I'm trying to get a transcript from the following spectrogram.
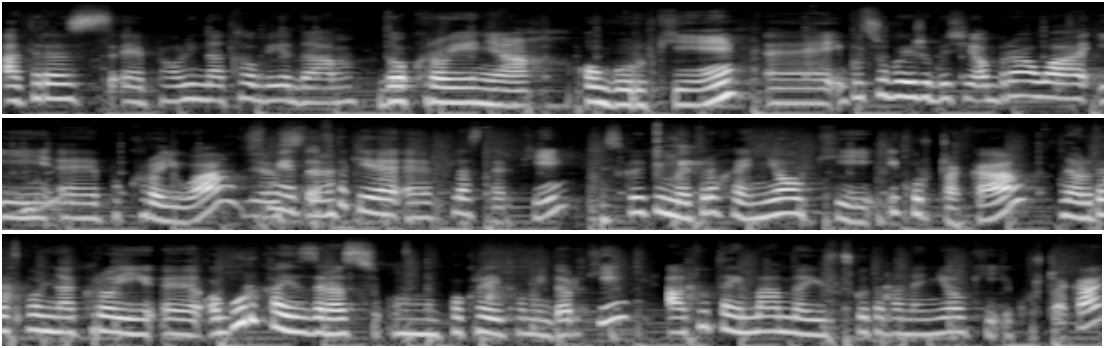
A teraz e, Paulina, Tobie dam do krojenia ogórki e, i potrzebuję, żebyś je obrała i e, pokroiła. W sumie Jasne. w takie e, plasterki. Sklepimy trochę gnocchi i kurczaka. Dobra, teraz Paulina kroi e, ogórka, ja zaraz mm, pokroję pomidorki, a tutaj mamy już przygotowane gnocchi i kurczaka.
